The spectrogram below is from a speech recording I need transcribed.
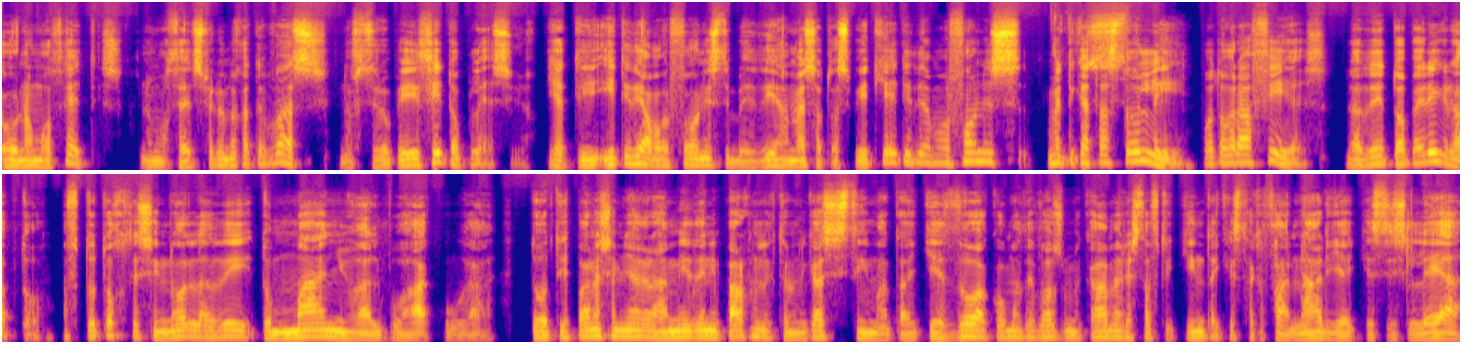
ο νομοθέτης. Ο νομοθέτης πρέπει να το κατεβάσει, να αυστηροποιηθεί το πλαίσιο. Γιατί ή τη διαμορφώνεις την παιδεία μέσα από τα σπίτια, ή τη διαμορφώνεις με την καταστολή. Φωτογραφίες. Δηλαδή το περίγραπτο. Αυτό το χθεσινό, δηλαδή το manual που άκουγα, το ότι πάνω σε μια γραμμή δεν υπάρχουν ηλεκτρονικά συστήματα και εδώ ακόμα δεν βάζουμε κάμερες στα αυτοκίνητα και στα φανάρια και στις ΛΕΑ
